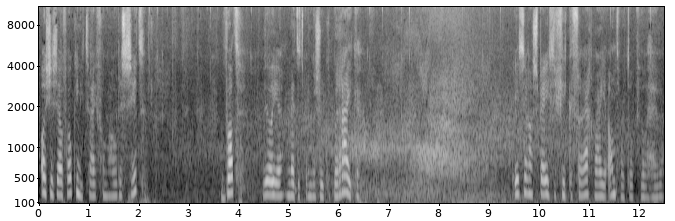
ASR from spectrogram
als je zelf ook in die twijfelmodus zit. Wat wil je met het onderzoek bereiken? Is er een specifieke vraag waar je antwoord op wil hebben?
